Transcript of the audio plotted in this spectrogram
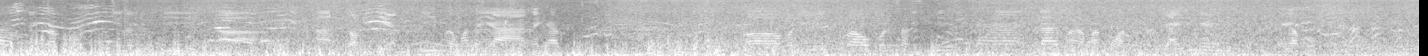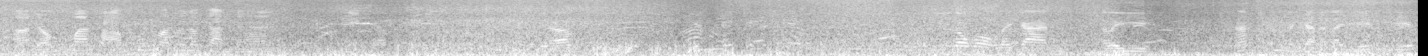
ท่านนะครับผมวันนี้เราอยู่ที่อ่าอ่านจอมเทียนที่เมืองพัทยานะครับเอ่อวันนี้เราบริษัทซีนะฮะได้มาพักผ่อนหย่อนใจนิดนึงนะครับผมอ่าเดี๋ยวมาถามคุณวัดด้วยแล้วกันนะฮะเองครับครับวันนี้เราออกรายการอะไรดีฮะรายการอะไรเดฟเดฟ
